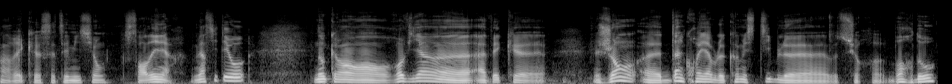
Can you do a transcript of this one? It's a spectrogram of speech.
avec euh, cette émission extraordinaire. Merci Théo. Donc on revient euh, avec euh, Jean euh, d'Incroyables Comestibles euh, sur euh, Bordeaux.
